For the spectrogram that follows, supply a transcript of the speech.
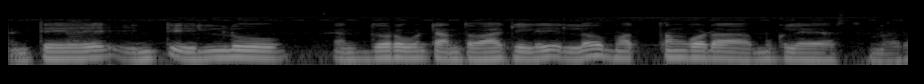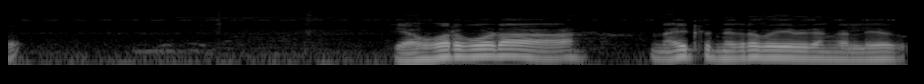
అంటే ఇంటి ఇల్లు ఎంత దూరం ఉంటే అంత వాకిలి ఇల్లు మొత్తం కూడా ముగ్గులు వేస్తున్నారు. ఎవరు కూడా నైట్లు నిద్రపోయే విధంగా లేరు.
